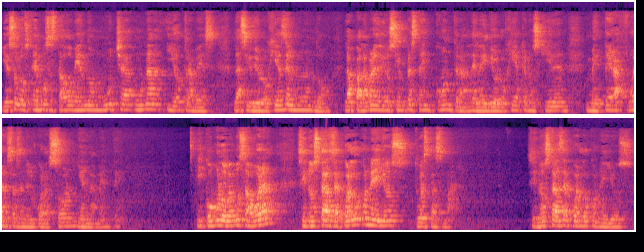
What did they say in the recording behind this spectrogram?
Y eso los hemos estado viendo mucha, una y otra vez. Las ideologías del mundo, la palabra de Dios siempre está en contra de la ideología que nos quieren meter a fuerzas en el corazón y en la mente. ¿Y cómo lo vemos ahora? Si no estás de acuerdo con ellos, tú estás mal. Si no estás de acuerdo con ellos,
